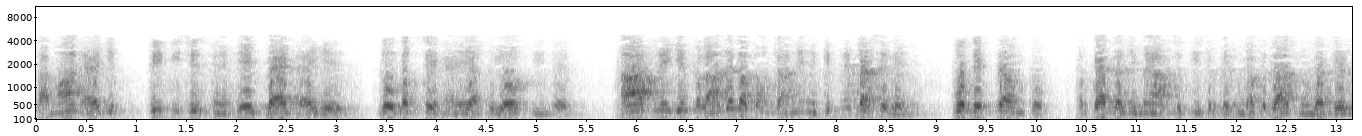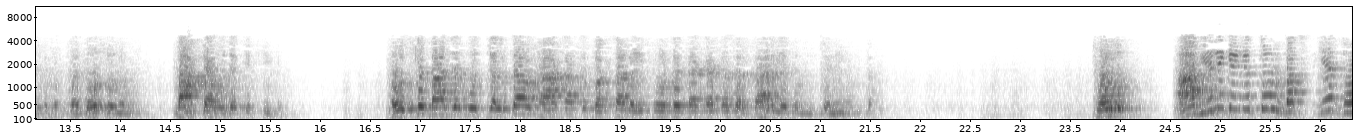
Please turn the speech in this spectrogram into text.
سامان ہے، یہ تھری پیسز ہیں، ایک بیگ ہے، یہ دو بکسے ہیں یا کوئی اور چیز ہے، آپ نے یہ فلاں جگہ پہنچانے ہیں، کتنے پیسے لیں؟ گے وہ دیکھتا ہے ان کو اور کہتا ہے جی میں آپ سے تیس روپے لوں گا، پچاس لوں گا، ڈیڑھ سو لوں گا، دو سو لوں گا۔ بات کیا ہو جاتی؟ ٹھیک ہے۔ اور اس کے بعد جب وہ چلتا اٹھا کر تو بکتا وہیں چھوڑ دیتا ہے، کہتا سرکار، یہ تو مجھ سے نہیں ہوتا۔ چھوڑ دو۔ آپ یہ نہیں کہیں گے تم بخش یہ دو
